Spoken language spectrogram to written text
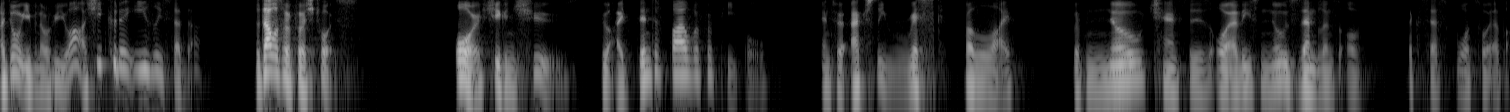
I don't even know who you are. She could have easily said that. So that was her first choice. Or she can choose to identify with her people and to actually risk her life with no chances or at least no semblance of success whatsoever.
